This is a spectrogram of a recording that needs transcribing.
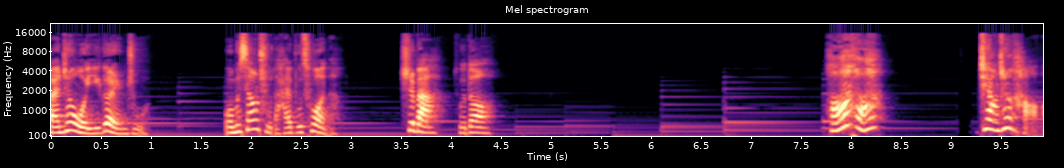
反正我一个人住，我们相处的还不错呢。”是吧，土豆？好啊，好啊，这样正好。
